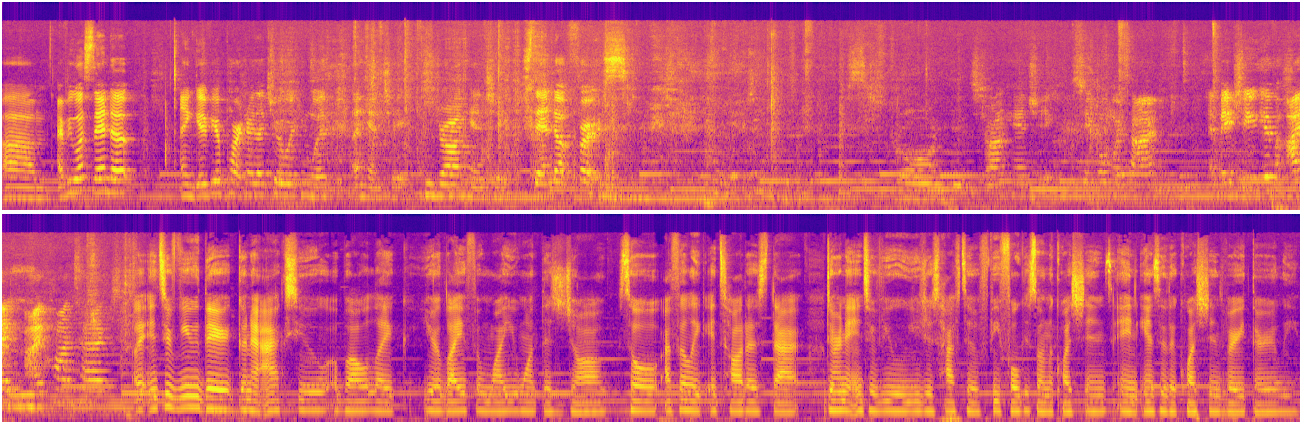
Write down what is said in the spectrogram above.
Um, everyone stand up and give your partner that you're working with a handshake, strong handshake. Stand up first. Strong, strong handshake. Shake one more time. And make sure you give eye, eye contact. An interview, they're gonna ask you about like your life and why you want this job. So I feel like it taught us that during the interview, you just have to be focused on the questions and answer the questions very thoroughly.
